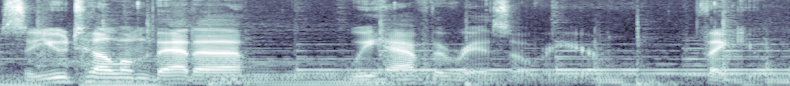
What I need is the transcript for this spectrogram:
so you tell them that uh we have the Riz over here. Thank you.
